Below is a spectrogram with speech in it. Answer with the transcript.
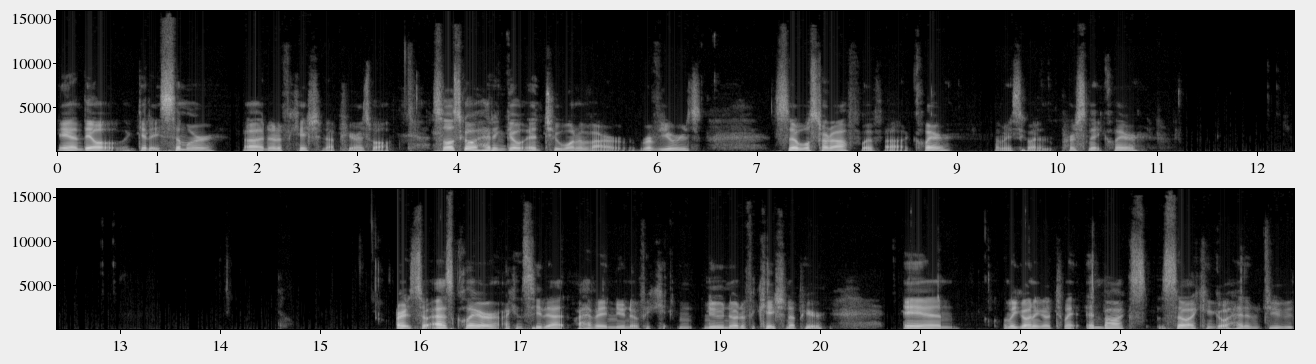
and they'll get a similar uh, notification up here as well. So let's go ahead and go into one of our reviewers. So we'll start off with uh, Claire. Let me just go ahead and impersonate Claire. All right, so as Claire, I can see that I have a new, notific new notification up here. And let me go ahead and go to my inbox so I can go ahead and view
